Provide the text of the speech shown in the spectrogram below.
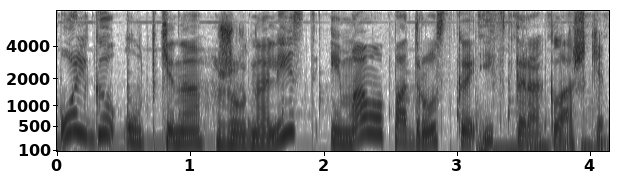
Ольга Уткина, журналист и мама подростка и второклашки.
